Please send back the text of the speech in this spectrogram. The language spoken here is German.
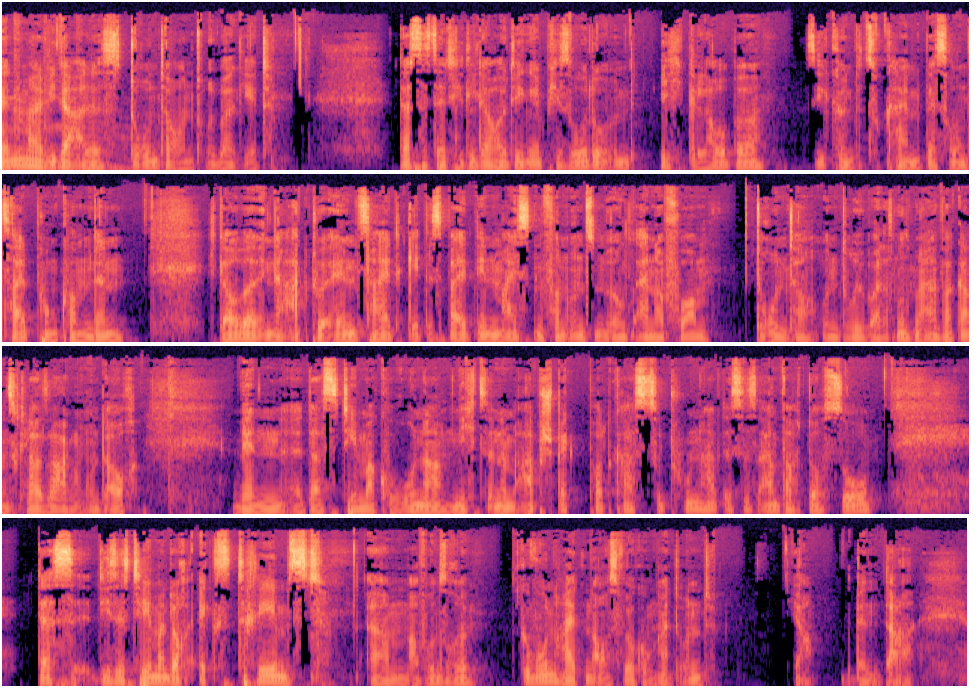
Wenn mal wieder alles drunter und drüber geht. Das ist der Titel der heutigen Episode und ich glaube, sie könnte zu keinem besseren Zeitpunkt kommen, denn ich glaube, in der aktuellen Zeit geht es bei den meisten von uns in irgendeiner Form drunter und drüber. Das muss man einfach ganz klar sagen. Und auch wenn äh, das Thema Corona nichts in einem Abspeck-Podcast zu tun hat, ist es einfach doch so, dass dieses Thema doch extremst ähm, auf unsere Gewohnheiten Auswirkungen hat. Und ja, wenn da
